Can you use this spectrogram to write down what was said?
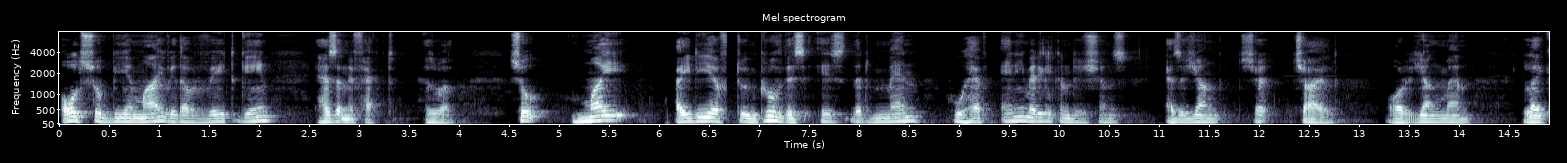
Also, BMI with our weight gain has an effect as well. So, my idea to improve this is that men who have any medical conditions as a young ch- child or young man, like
